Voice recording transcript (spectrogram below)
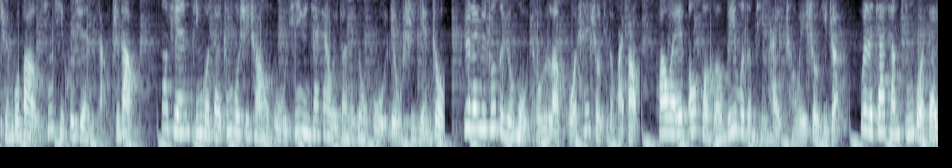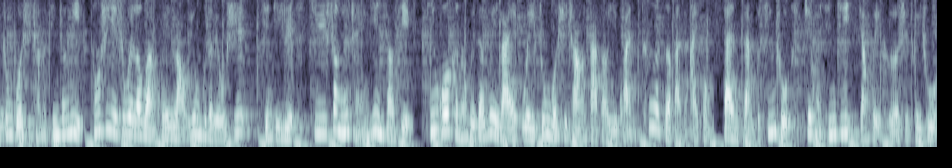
全播报，新奇酷炫，早知道。目前，苹果在中国市场五千元加价位段的用户流失严重，越来越多的用户投入了国产手机的怀抱，华为、OPPO 和 vivo 等品牌成为受益者。为了加强苹果在中国市场的竞争力，同时也是为了挽回老用户的流失，前几日，据上游产业链消息，苹果可能会在未来为中国市场打造一款特色版的 iPhone，但暂不清楚这款新机将会何时推出，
